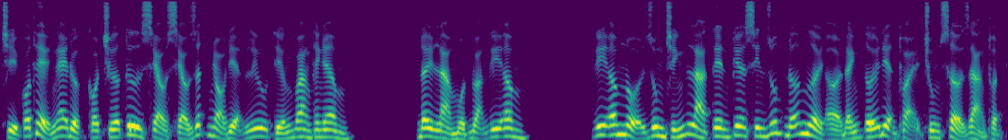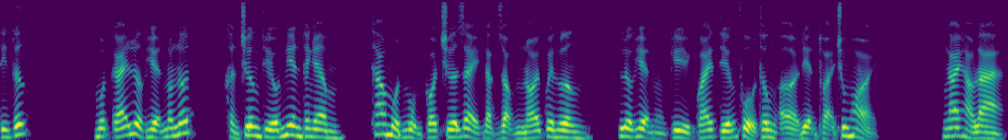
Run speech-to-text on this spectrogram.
chỉ có thể nghe được có chứa tư xèo xèo rất nhỏ điện lưu tiếng vang thanh âm. Đây là một đoạn ghi âm. Ghi âm nội dung chính là tên kia xin giúp đỡ người ở đánh tới điện thoại trung sở giảng thuật tin tức. Một cái lược hiện non nớt, khẩn trương thiếu niên thanh âm, thao một ngụm có chứa dày đặc giọng nói quê hương, lược hiện kỳ quái tiếng phổ thông ở điện thoại trung hỏi. Ngay hảo là,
